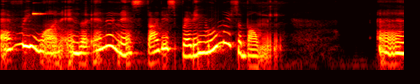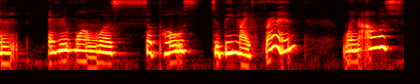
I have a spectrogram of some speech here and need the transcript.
everyone in the internet started spreading rumors about me. And everyone was supposed to be my friend when I was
